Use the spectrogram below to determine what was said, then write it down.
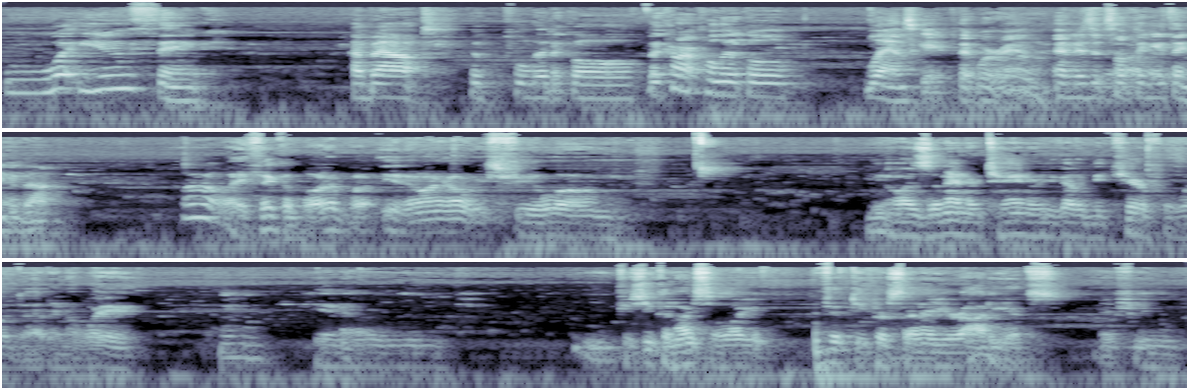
what you think about the political, the current political landscape that we're in, and is it something you think about? Well, I think about it, but you know, I always feel, um, you know, as an entertainer, you got to be careful with that in a way. Mm-hmm. You know, because you can isolate fifty percent of your audience if you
